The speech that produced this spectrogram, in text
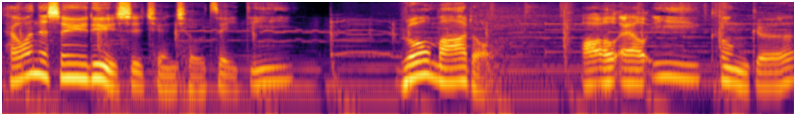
台湾的生育率是全球最低。Role model，R O L E 空格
